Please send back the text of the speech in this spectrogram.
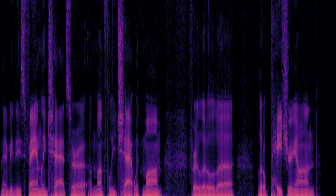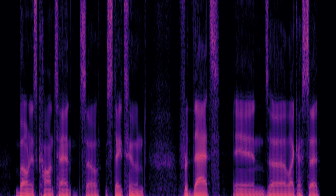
Maybe these family chats or a, a monthly chat with mom for a little uh, little Patreon bonus content. So stay tuned for that. And uh, like I said,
